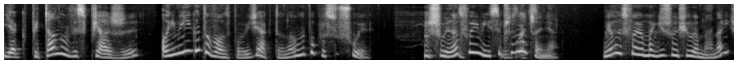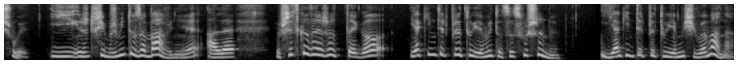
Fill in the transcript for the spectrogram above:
jak pytano wyspiarzy, oni mieli gotową odpowiedź. Jak to? No one po prostu szły szły na swoje miejsce no przeznaczenia. Miały swoją magiczną siłę mana i szły. I rzeczywiście brzmi to zabawnie, ale wszystko zależy od tego, jak interpretujemy to, co słyszymy. I jak interpretujemy siłę mana.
